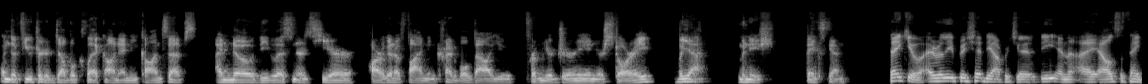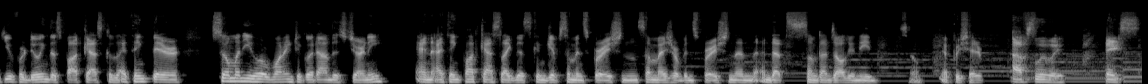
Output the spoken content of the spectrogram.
in the future to double click on any concepts. I know the listeners here are going to find incredible value from your journey and your story. But yeah, Maneesh, thanks again. Thank you. I really appreciate the opportunity. And I also thank you for doing this podcast because I think there are so many who are wanting to go down this journey. And I think podcasts like this can give some inspiration, some measure of inspiration. And, and that's sometimes all you need. So I appreciate it. Absolutely. Thanks.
